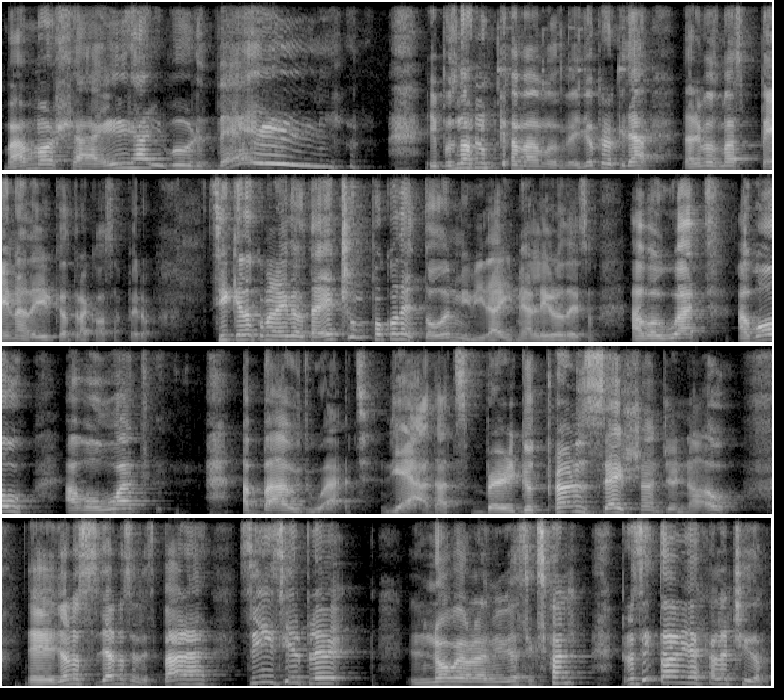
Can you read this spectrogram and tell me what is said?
vamos a ir al burdel. Y pues no, nunca vamos, güey. Yo creo que ya daremos más pena de ir que otra cosa, pero sí quedó como anécdota. He hecho un poco de todo en mi vida y me alegro de eso. About what? About About what? About what? Yeah, that's very good pronunciation, you know. Eh, ya, no, se les para. Sí, sí, el plebe. No voy a hablar de mi vida sexual, pero sí todavía jala chido.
